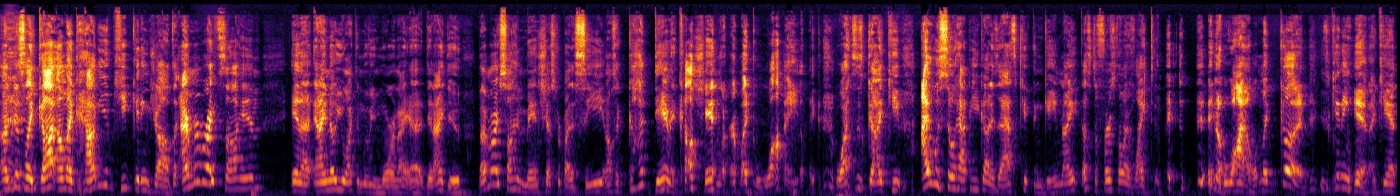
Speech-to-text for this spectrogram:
I'm just like God. I'm like, how do you keep getting jobs? Like I remember I saw him in a, and I know you like the movie more than I uh, than I do, but I remember I saw him in Manchester by the Sea, and I was like, God damn it, Kyle Chandler. I'm like, why? Like, why does this guy keep? I was so happy he got his ass kicked in game night. That's the first time I've liked him in, in a while. I'm like, good. He's getting hit. I can't.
